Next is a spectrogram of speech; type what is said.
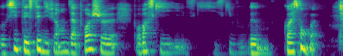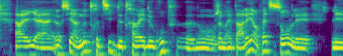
aussi tester différentes approches pour voir ce qui, ce qui, vous correspond. Quoi. Alors, il y a aussi un autre type de travail de groupe euh, dont j'aimerais parler. En fait, ce sont les, les,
